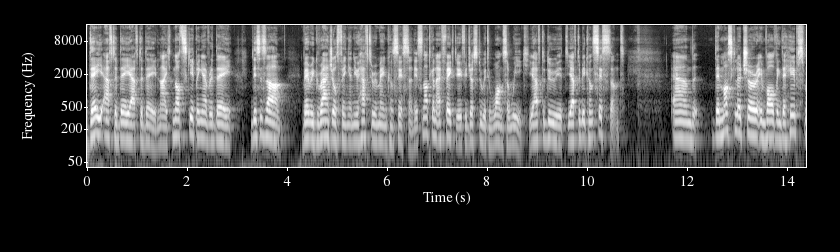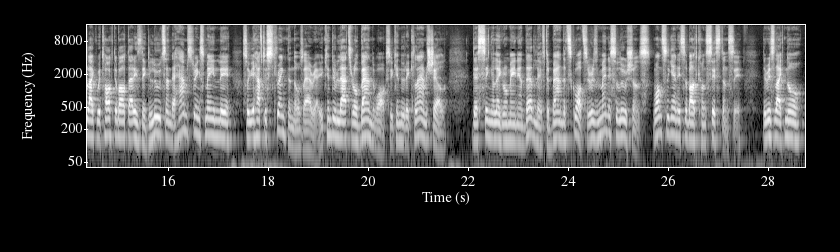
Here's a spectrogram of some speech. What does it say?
day after day after day, like not skipping every day. This is a very gradual thing and you have to remain consistent. It's not going to affect you if you just do it once a week. You have to do it, you have to be consistent. And the musculature involving the hips, like we talked about, that is the glutes and the hamstrings mainly. So you have to strengthen those areas. You can do lateral band walks, you can do the clamshell, the single leg Romanian deadlift, the banded squats. There is many solutions. Once again, it's about consistency. There is like no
